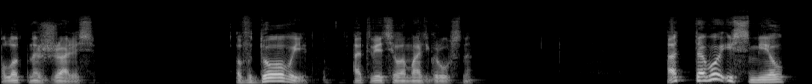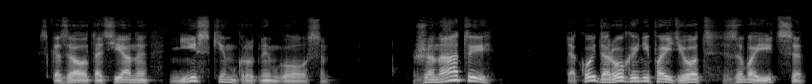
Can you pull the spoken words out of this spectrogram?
плотно сжались. «Вдовый», — ответила мать грустно. «Оттого и смел», — сказала Татьяна низким грудным голосом. «Женатый такой дорогой не пойдет, забоится».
